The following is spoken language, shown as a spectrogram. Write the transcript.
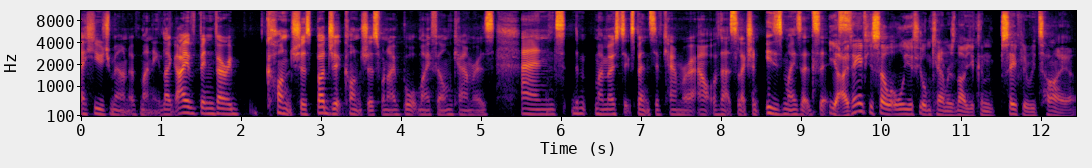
a huge amount of money. Like I've been very conscious, budget conscious when I bought my film cameras. And the, my most expensive camera out of that selection is my Z6. Yeah, I think if you sell all your film cameras now, you can safely retire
